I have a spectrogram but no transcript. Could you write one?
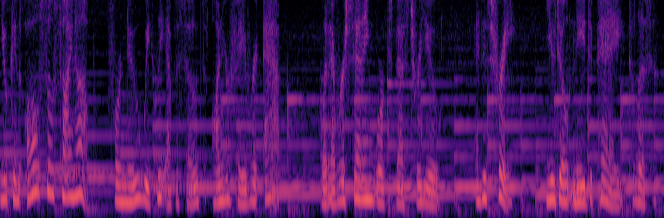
You can also sign up for new weekly episodes on your favorite app, whatever setting works best for you, and is free. You don't need to pay to listen.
